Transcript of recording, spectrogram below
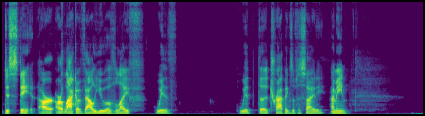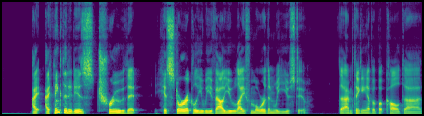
disdain our our lack of value of life with with the trappings of society. I mean, I I think that it is true that historically we value life more than we used to. The, I'm thinking of a book called uh,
